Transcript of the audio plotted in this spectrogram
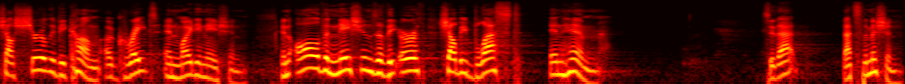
shall surely become a great and mighty nation, and all the nations of the earth shall be blessed in him? See that? That's the mission.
